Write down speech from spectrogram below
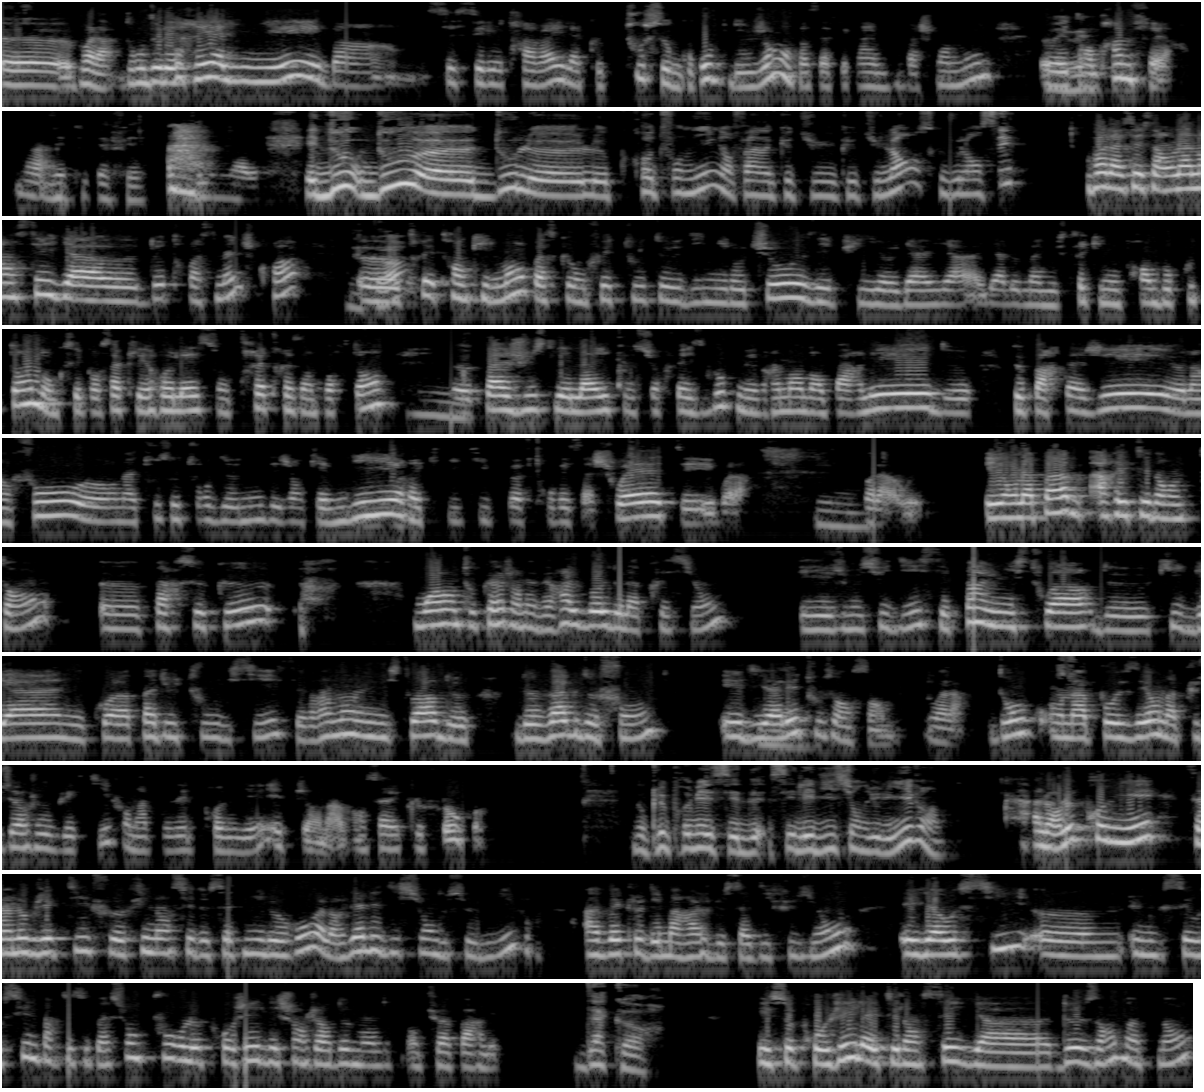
Euh, voilà, donc de les réaligner, eh ben c'est le travail là que tout ce groupe de gens, enfin ça fait quand même vachement de monde, euh, est en train de faire. Voilà. Mais tout à fait. Et d'où d'où euh, d'où le, le, crowdfunding, enfin que tu que tu lances, que vous lancez? Voilà, c'est ça. On l'a lancé il y a euh, deux trois semaines, je crois. Euh, très tranquillement parce qu'on fait toutes euh, dix mille autres choses et puis euh, il y, a, y, a, y, a, le manuscrit qui nous prend beaucoup de temps donc c'est pour ça que les relais sont très très importants. Hmm. pas juste les likes sur Facebook mais vraiment d'en parler de, de partager l'info. On a tous autour de nous des gens qui aiment lire et qui, qui peuvent trouver ça chouette et voilà. Hmm. voilà oui. Et on l'a pas arrêté dans le temps parce que moi en tout cas j'en avais ras le bol de la pression et je me suis dit, c'est pas une histoire de qui gagne ou quoi, pas du tout ici. C'est vraiment une histoire de, de vague de fond et d'y aller tous ensemble. Voilà. Donc, on a posé, on a plusieurs objectifs. On a posé le premier et puis on a avancé avec le flow, quoi. Donc, le premier, c'est l'édition du livre. Alors, le premier, c'est un objectif financier de 7000 euros. Alors, il y a l'édition de ce livre avec le démarrage de sa diffusion. Et il y a aussi, euh, une, c'est aussi une participation pour le projet d'échangeur de monde dont tu as parlé. D'accord. Et ce projet, il a été lancé il y a deux ans maintenant,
